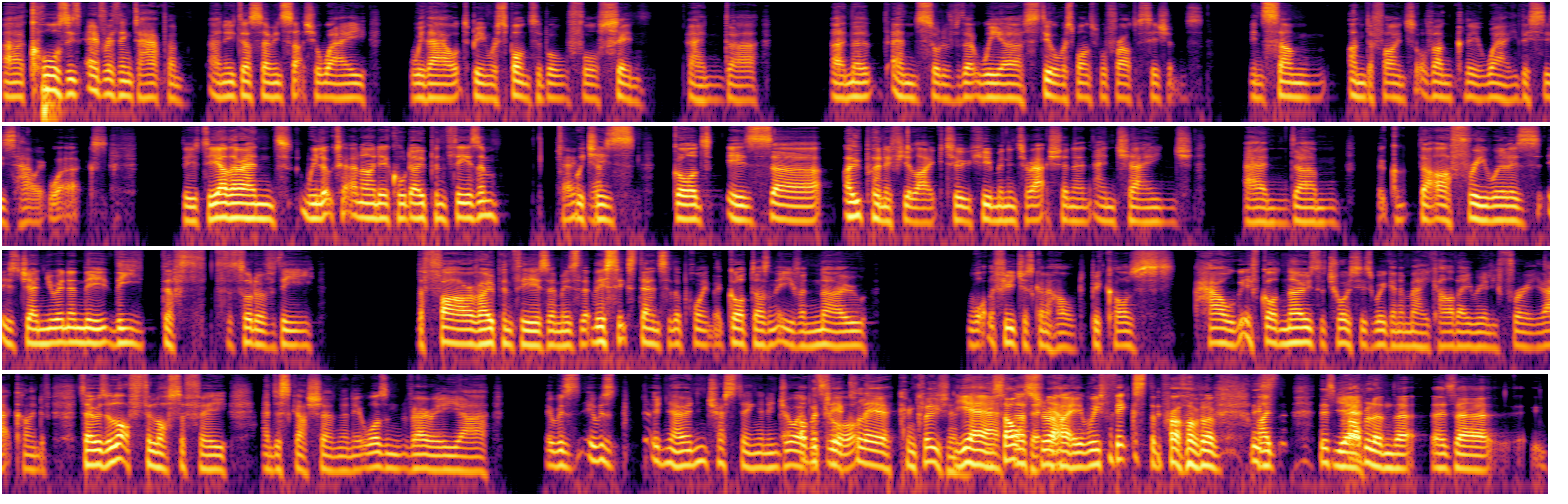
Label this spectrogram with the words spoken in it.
uh, causes everything to happen, and He does so in such a way without being responsible for sin, and uh, and the, and sort of that we are still responsible for our decisions. In some undefined sort of unclear way this is how it works. The, the other end we looked at an idea called open theism Okay, which yeah. is god is uh, open if you like to human interaction and, and change. And um, that our free will is is genuine and the the the, the sort of the the far of open theism is that this extends to the point that god doesn't even know what the future's going to hold because how if god knows the choices we're going to make are they really free? That kind of so there was a lot of philosophy and discussion and it wasn't very uh it was it was you know an interesting and enjoyable Obviously, talk. a clear conclusion. Yeah solved that's it, yeah? right we fixed the problem This, I- this yeah. problem that has uh,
